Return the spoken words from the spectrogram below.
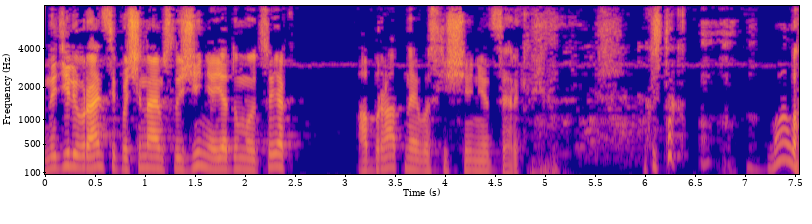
в неділю вранці починаємо служіння, я думаю, це як обратне восхищення церкви. Якось так мало.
